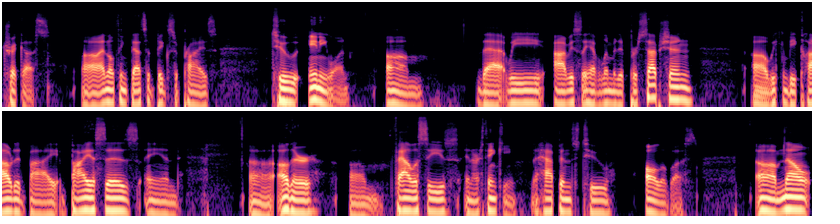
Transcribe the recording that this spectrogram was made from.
trick us. Uh, I don't think that's a big surprise to anyone. Um, that we obviously have limited perception. Uh, we can be clouded by biases and uh, other um, fallacies in our thinking. That happens to all of us. Um, now,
